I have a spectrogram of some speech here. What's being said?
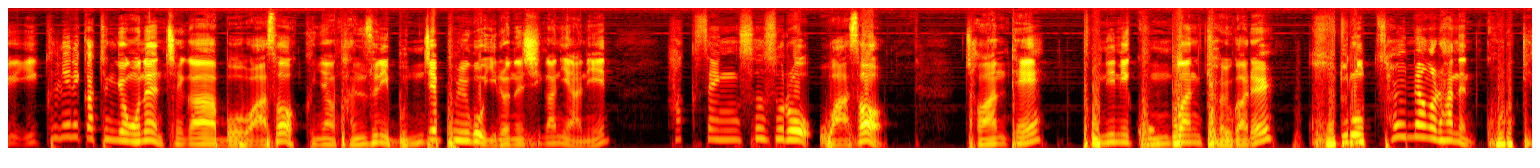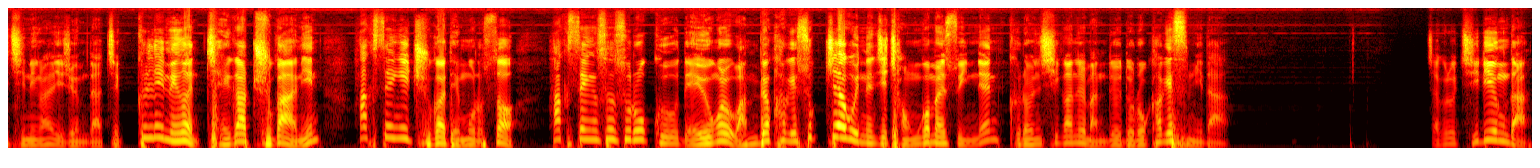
그이 클리닉 같은 경우는 제가 뭐 와서 그냥 단순히 문제 풀고 이러는 시간이 아닌 학생 스스로 와서 저한테 본인이 공부한 결과를 구두로 설명을 하는 그렇게 진행을 할 예정입니다. 즉 클리닉은 제가 주가 아닌 학생이 주가 됨으로써 학생 스스로 그 내용을 완벽하게 숙지하고 있는지 점검할 수 있는 그런 시간을 만들도록 하겠습니다. 자 그리고 질의응답.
